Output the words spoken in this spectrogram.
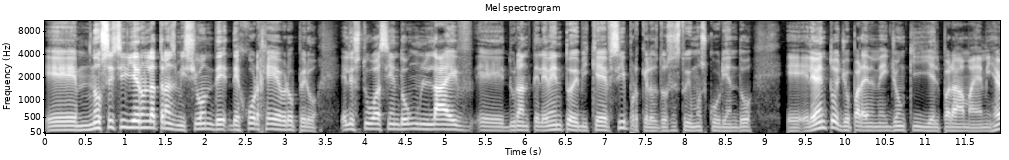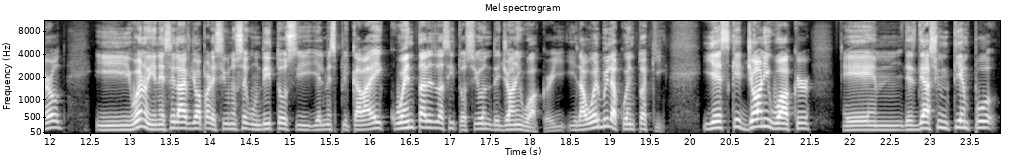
Eh, no sé si vieron la transmisión de, Jorge Ebro, pero él estuvo haciendo un live eh, durante el evento de BKFC porque los dos estuvimos cubriendo el evento. Yo para MMA Junkie y él para Miami Herald. Y bueno, y en ese live yo aparecí unos segunditos y, él me explicaba, hey, cuéntales la situación de Johnny Walker. y la vuelvo y la cuento aquí. Y es que Johnny Walker Em, desde hace un tiempo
